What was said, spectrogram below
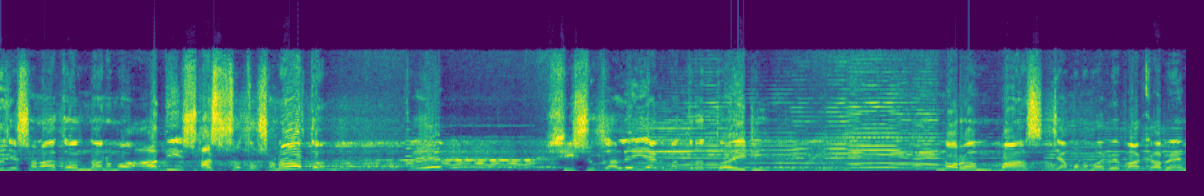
এই যে সনাতন ধর্ম, আদি, শাশ্বত সনাতন, অতএব শিশুকালেই একমাত্র তৈরি। নরম বাঁশ যেমনভাবে বাঁকাবেন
